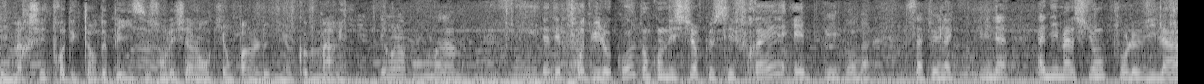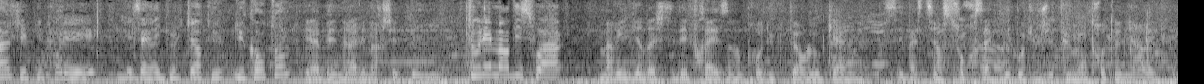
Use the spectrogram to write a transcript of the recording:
Les marchés de producteurs de pays, ce sont les chalands qui en parlent le mieux, comme Marie. Et voilà pour vous, madame. Il y a des produits locaux, donc on est sûr que c'est frais. Et puis, bon, ben, ça fait une, une animation pour le village et puis pour les, les agriculteurs du, du canton. Et à Bénin, les marchés de pays. Tous les mardis soirs. Marie vient d'acheter des fraises à un producteur local, Sébastien Soursac de Beaulieu. J'ai pu m'entretenir avec lui.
